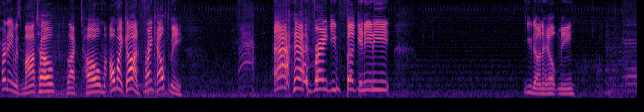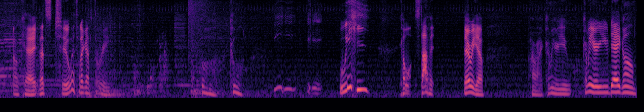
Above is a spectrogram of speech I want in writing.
Her name is Mato, like toe. Oh my God, Frank helped me. Ah, Frank, you fucking idiot. You done helped me. Okay, that's two. I thought I got three. Oh, come on. Wee. Come on, stop it. There we go. All right, come here, you. Come here, you. Daggum.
